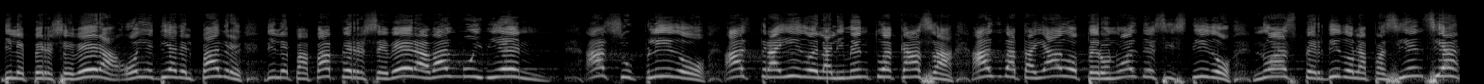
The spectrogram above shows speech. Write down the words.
dile, persevera. Hoy es día del Padre. Dile, papá, persevera, vas muy bien. Has suplido, has traído el alimento a casa, has batallado, pero no has desistido, no has perdido la paciencia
